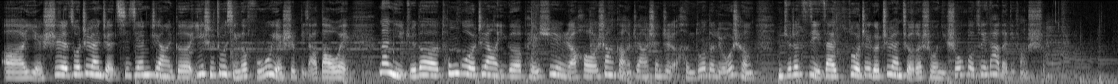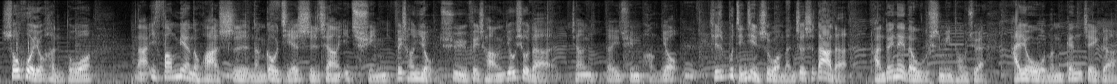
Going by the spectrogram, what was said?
呃，也是做志愿者期间这样一个衣食住行的服务也是比较到位。那你觉得通过这样一个培训，然后上岗这样甚至很多的流程，你觉得自己在做这个志愿者的时候，你收获最大的地方是什么？收获有很多，那一方面的话是能够结识这样一群非常有趣、非常优秀的这样的一群朋友。嗯，其实不仅仅是我们浙师大的团队内的五十名同学，还有我们跟这个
